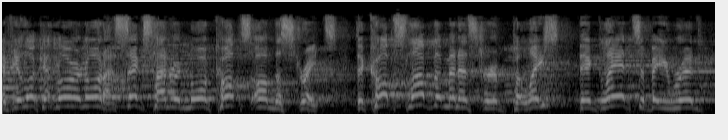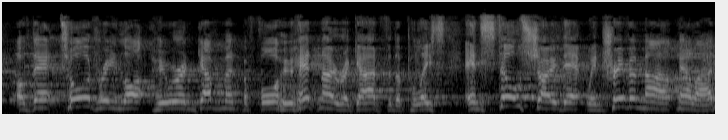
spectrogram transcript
If you look at law and order, 600 more cops on the streets. The cops love the Minister of Police. They're glad to be rid of that tawdry lot who were in government before, who had no regard for the police, and still show that when Trevor Mallard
